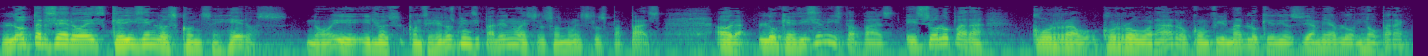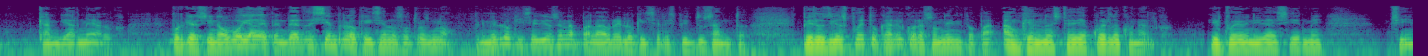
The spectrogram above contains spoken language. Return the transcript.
Lo tercero es, ¿qué dicen los consejeros? ¿No? Y, y los consejeros principales nuestros son nuestros papás. Ahora, lo que dicen mis papás es solo para corro- corroborar o confirmar lo que Dios ya me habló, no para cambiarme algo. Porque si no voy a depender de siempre lo que dicen los otros, no. Primero lo que dice Dios en la palabra y lo que dice el Espíritu Santo. Pero Dios puede tocar el corazón de mi papá aunque él no esté de acuerdo con algo. Y él puede venir a decirme, sí,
